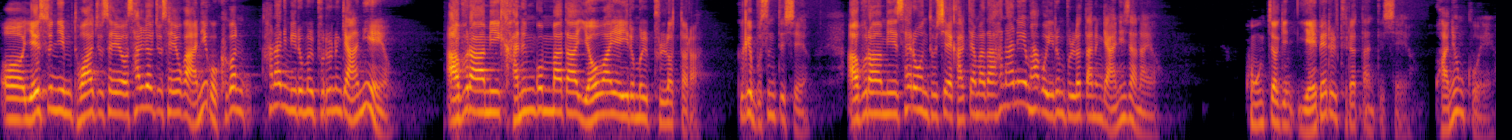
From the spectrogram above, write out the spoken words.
어, 예수님 도와주세요, 살려주세요가 아니고 그건 하나님 이름을 부르는 게 아니에요. 아브라함이 가는 곳마다 여호와의 이름을 불렀더라. 그게 무슨 뜻이에요? 아브라함이 새로운 도시에 갈 때마다 하나님 하고 이름 불렀다는 게 아니잖아요. 공적인 예배를 드렸다는 뜻이에요. 관용구예요.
